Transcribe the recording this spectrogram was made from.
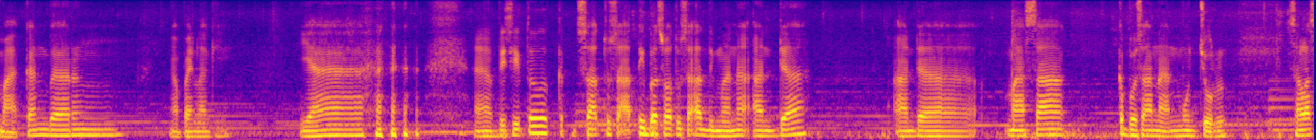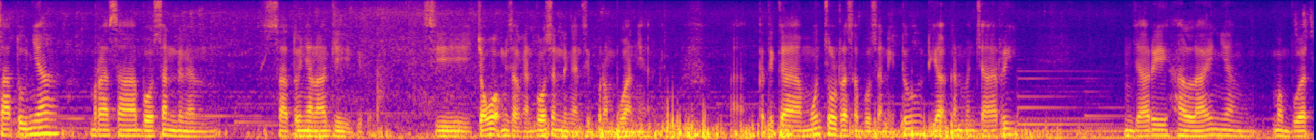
makan bareng. Ngapain lagi? Ya habis itu suatu saat tiba suatu saat di mana ada ada masa kebosanan muncul. Salah satunya merasa bosan dengan satunya lagi gitu. Si cowok misalkan bosan dengan si perempuannya. Nah, ketika muncul rasa bosan itu dia akan mencari mencari hal lain yang membuat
